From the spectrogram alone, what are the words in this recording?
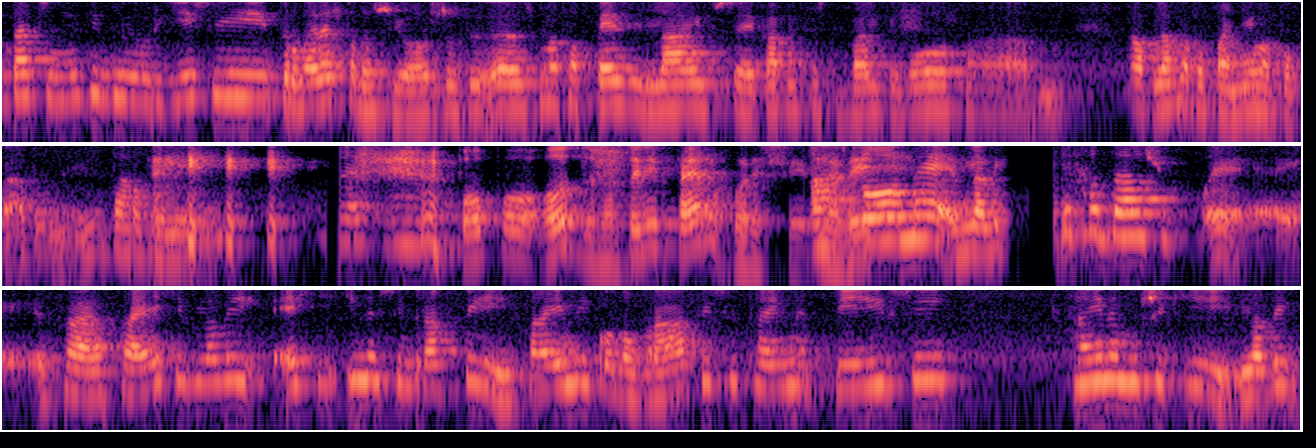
εντάξει, μου έχει δημιουργήσει τρομερές φαντασιώσεις. Ότι θα παίζει live σε κάποιο φεστιβάλ και εγώ θα, απλά θα το πανιέμαι από κάτω. Είναι πάρα πολύ. πω, πω, όντως, αυτό είναι υπέροχο εσύ. Αυτό, δηλαδή... ναι, δηλαδή και φαντάσου, ε, ε, θα, θα έχει, δηλαδή, έχει, είναι συγγραφή, θα είναι εικονογράφηση, θα είναι ποίηση, θα είναι μουσική. Δηλαδή,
